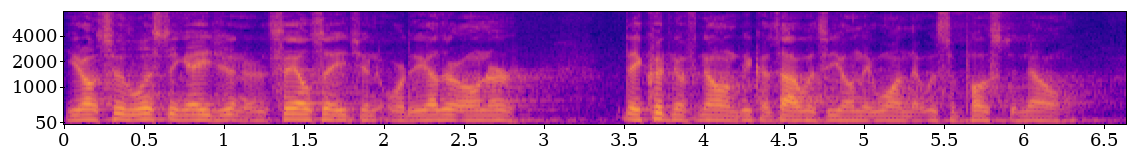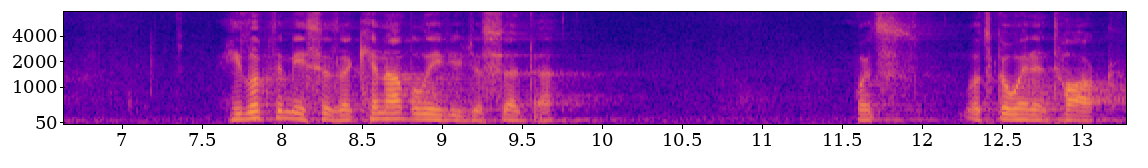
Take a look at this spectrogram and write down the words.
You don't sue the listing agent or the sales agent or the other owner. They couldn't have known because I was the only one that was supposed to know. He looked at me and says, I cannot believe you just said that. Let's, let's go in and talk.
